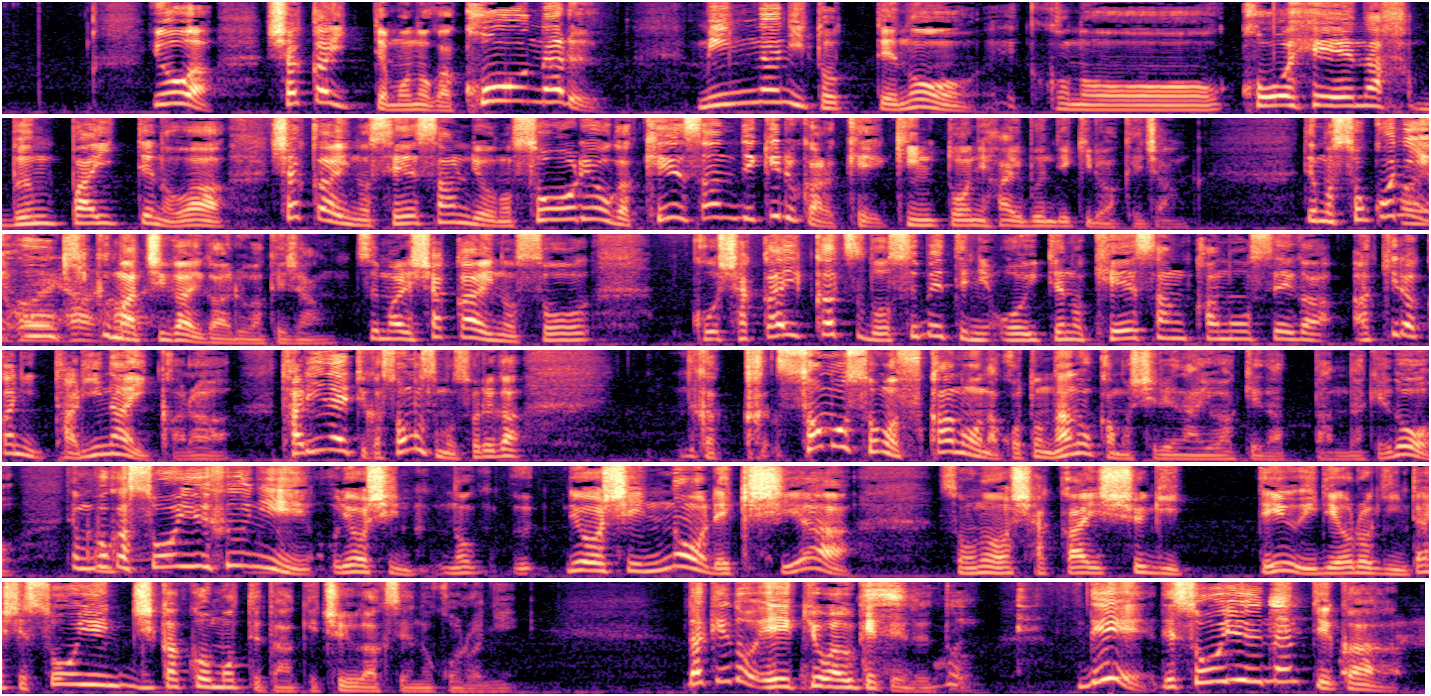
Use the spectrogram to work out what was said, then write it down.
要は、社会ってものがこうなる。みんなにとっての、この、公平な分配ってのは、社会の生産量の総量が計算できるからけ均等に配分できるわけじゃん。でもそこに大きく間違いがあるわけじゃん。つまり社会のそう、こう社会活動すべてにおいての計算可能性が明らかに足りないから、足りないというかそもそもそれが、なんかかそもそも不可能なことなのかもしれないわけだったんだけど、でも僕はそういうふうに両親の、う両親の歴史や、その社会主義っていうイデオロギーに対してそういう自覚を持ってたわけ、中学生の頃に。だけど影響は受けてると。で、で、そういうなんていうか、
